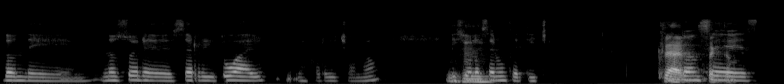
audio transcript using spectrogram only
donde no suele ser ritual, mejor dicho, ¿no? Y suele ser un fetiche. Claro, Entonces,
